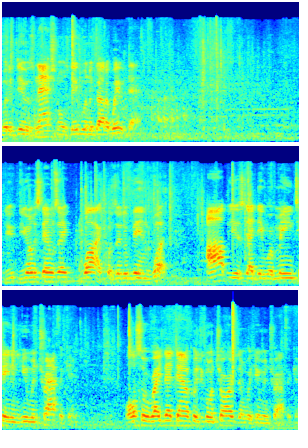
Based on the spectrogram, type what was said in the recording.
But if there was nationals, they wouldn't have got away with that. Do you, do you understand what I'm saying? Why? Because it would have been what? Obvious that they were maintaining human trafficking. Also, write that down because you're going to charge them with human trafficking.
